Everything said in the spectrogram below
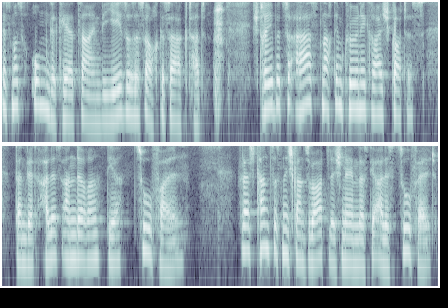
Es muss umgekehrt sein, wie Jesus es auch gesagt hat. Strebe zuerst nach dem Königreich Gottes, dann wird alles andere dir zufallen. Vielleicht kannst du es nicht ganz wörtlich nehmen, dass dir alles zufällt,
